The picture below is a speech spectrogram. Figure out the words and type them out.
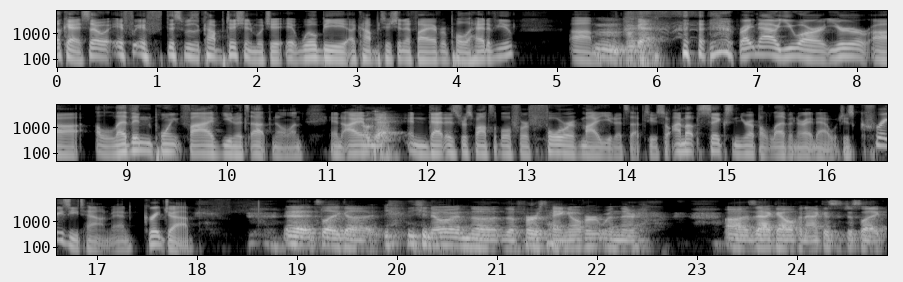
Okay. So if if this was a competition, which it, it will be a competition if I ever pull ahead of you. Um, Hmm, okay. right now you are you're uh 11.5 units up, Nolan, and I am Okay. and that is responsible for four of my units up too. So I'm up six and you're up 11 right now, which is crazy town, man. Great job. It's like uh, you know, in the the first Hangover when they're uh, Zach Galifianakis is just like,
